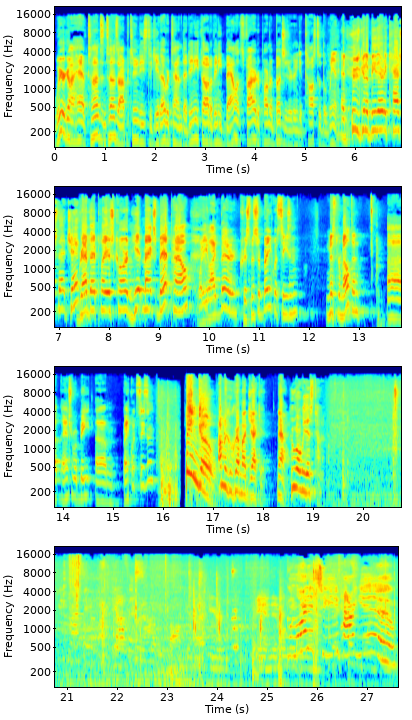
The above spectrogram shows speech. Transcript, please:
We're going to have tons and tons of opportunities to get overtime that any thought of any balanced fire department budget are going to get tossed to the wind. And who's going to be there to cash that check? Grab that player's card and hit max bet, pal. What do you like better, Christmas or banquet season? Mr. Melton. Uh, the answer would be um, banquet season. Bingo! I'm going to go grab my jacket. Now, who are we this time? Good morning, Chief. How are you?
